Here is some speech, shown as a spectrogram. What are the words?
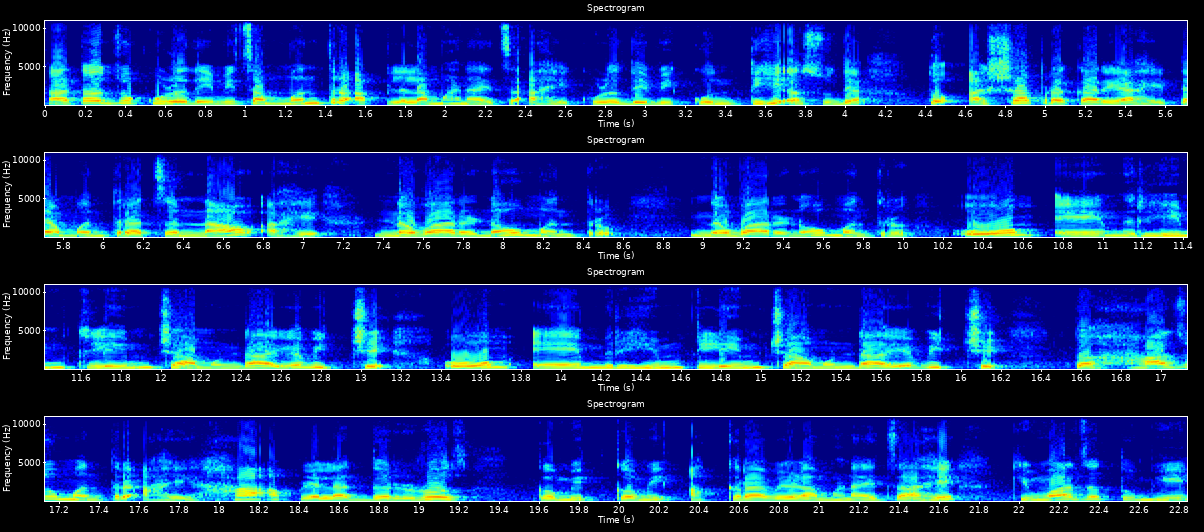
आता जो कुळदेवीचा मंत्र आपल्याला म्हणायचा आहे कुळदेवी कोणतीही असू द्या तो अशा प्रकारे आहे. त्या मंत्राचं नाव आहे नवारणव मंत्र. नवारणव मंत्र. ओम एम ह्रीम क्लीम चामुंडाय विच्चे. ओम एम ह्रीम क्लीम चामुंडाय विच्चे. तर हा जो मंत्र आहे हा आपल्याला दररोज कमीत कमी अकरा वेळा म्हणायचं आहे. किंवा जर तुम्ही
